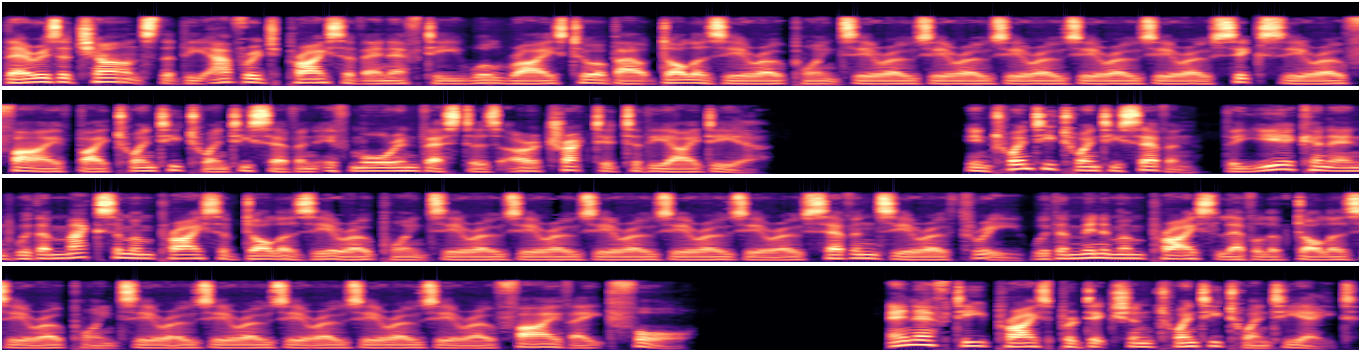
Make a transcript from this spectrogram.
There is a chance that the average price of NFT will rise to about $0.000000605 by 2027 if more investors are attracted to the idea. In 2027, the year can end with a maximum price of $0.000000703 with a minimum price level of $0.000000584. NFT Price Prediction 2028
